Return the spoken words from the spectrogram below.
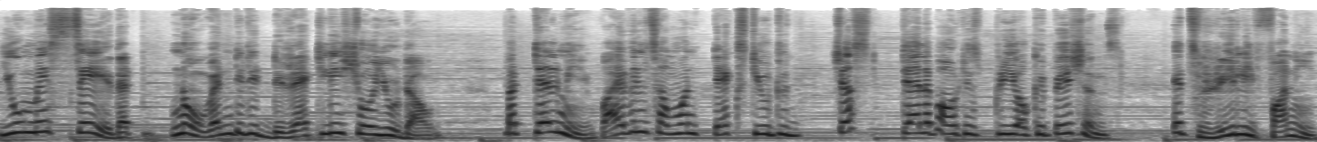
You may say that, no, when did it directly show you down? But tell me, why will someone text you to just tell about his preoccupations? It's really funny.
